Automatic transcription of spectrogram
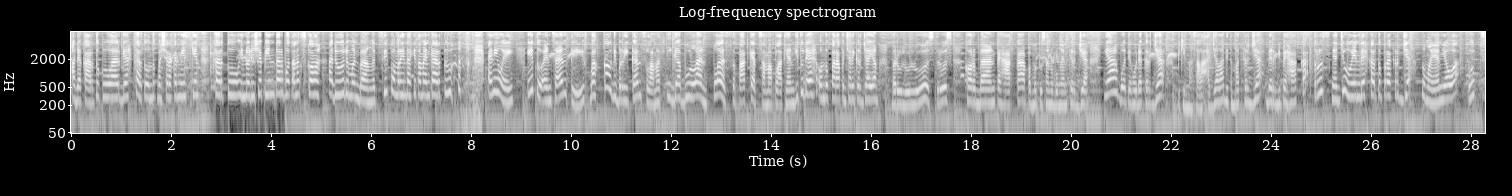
Ada kartu keluarga, kartu untuk masyarakat miskin, kartu Indonesia Pintar buat anak sekolah. Aduh, demen banget sih pemerintah kita main kartu. anyway, itu insentif bakal diberikan selama 3 bulan plus sepaket sama pelatihan gitu deh untuk para pencari kerja yang baru lulus, terus korban PHK, pemutusan hubungan kerja. Ya buat yang udah kerja, bikin masalah aja lah di tempat kerja biar di PHK terus ngajuin deh kartu prakerja. Lumayan ya Wak. Ups.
